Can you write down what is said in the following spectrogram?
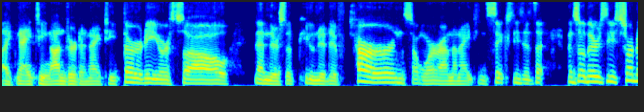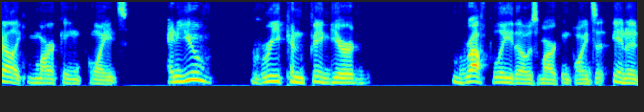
like 1900 to 1930 or so. Then there's a punitive turn somewhere around the 1960s. And so there's these sort of like marking points and you've reconfigured roughly those marking points in a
